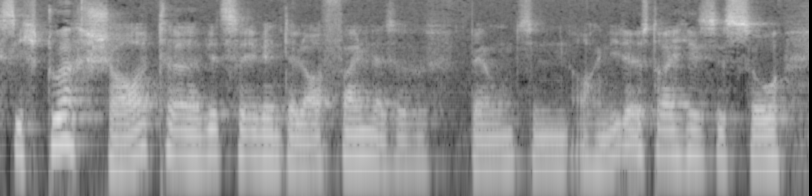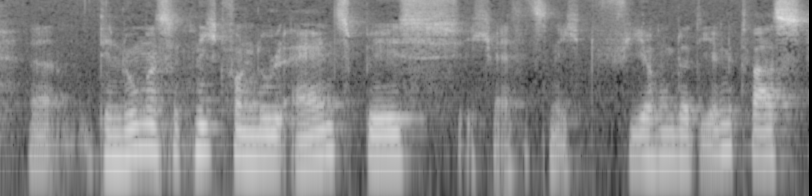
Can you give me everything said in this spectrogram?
sich durchschaut, äh, wird es eventuell auffallen, also bei uns in, auch in Niederösterreich ist es so, äh, die Nummern sind nicht von 01 bis, ich weiß jetzt nicht, 400 irgendwas,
